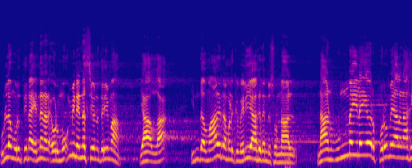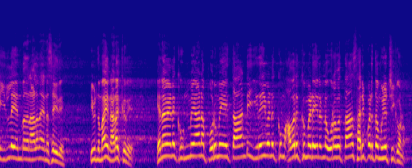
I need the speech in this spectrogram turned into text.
உள்ளம் உறுத்தினா என்ன நட- ஒரு மொம்மின் என்ன செய்யணும் தெரியுமா? யா இந்த மாதிரி நம்மளுக்கு வெளியாகுது என்று சொன்னால் நான் உண்மையிலேயே ஒரு பொறுமையாளனாக இல்லை என்பதனால தான் என்ன செய்யுது இந்த மாதிரி நடக்குது. எனவே எனக்கு உண்மையான பொறுமையை தாண்டி இறைவனுக்கும் அவருக்கும் இடையில் உள்ள உறவைத்தான் சரிப்படுத்த முயற்சிக்கணும்.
